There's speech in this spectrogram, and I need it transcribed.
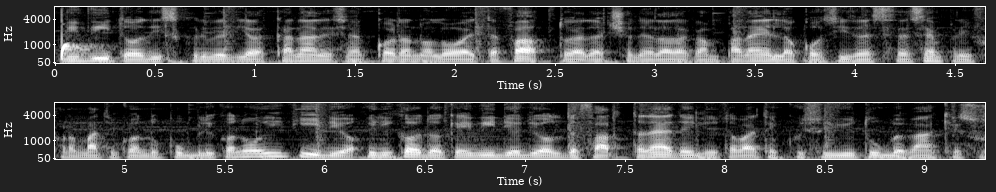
Vi invito ad iscrivervi al canale se ancora non lo avete fatto e ad accendere la campanella così da essere sempre informati quando pubblico nuovi video. Vi ricordo che i video di Old Fart Nerd li trovate qui su YouTube ma anche su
